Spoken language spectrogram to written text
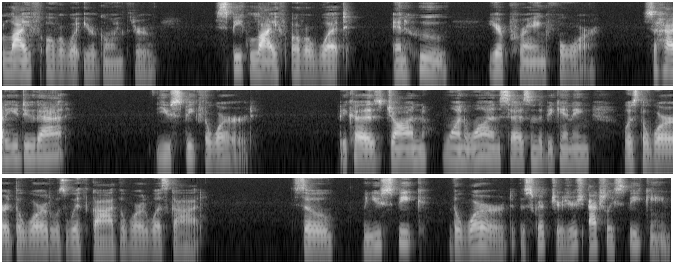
life over what you're going through. Speak life over what and who you're praying for. So, how do you do that? You speak the word. Because John 1 1 says, In the beginning was the Word, the Word was with God, the Word was God. So, when you speak the Word, the scriptures, you're actually speaking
